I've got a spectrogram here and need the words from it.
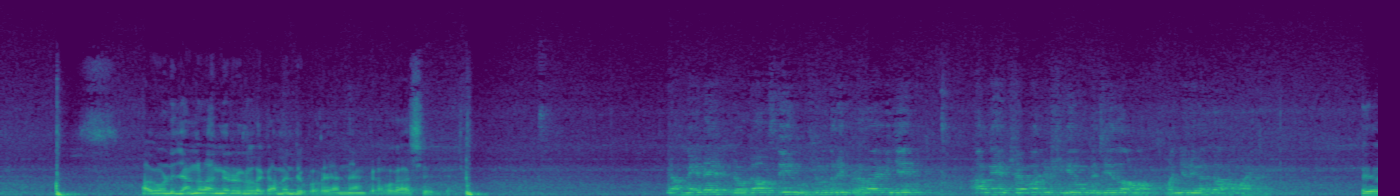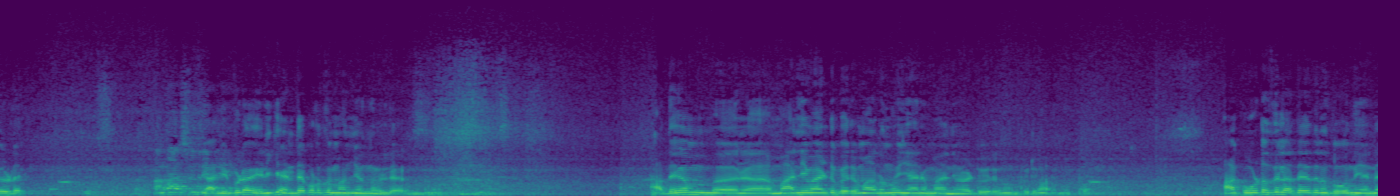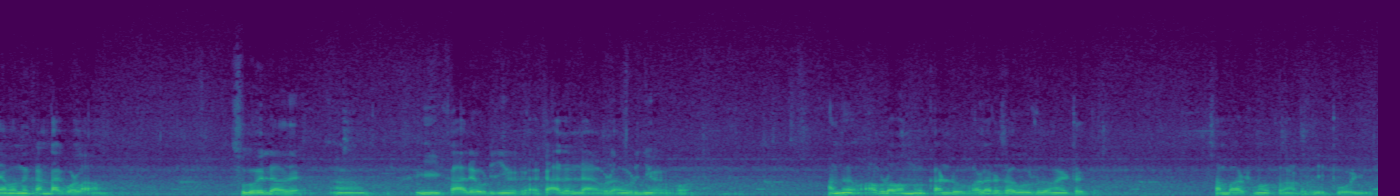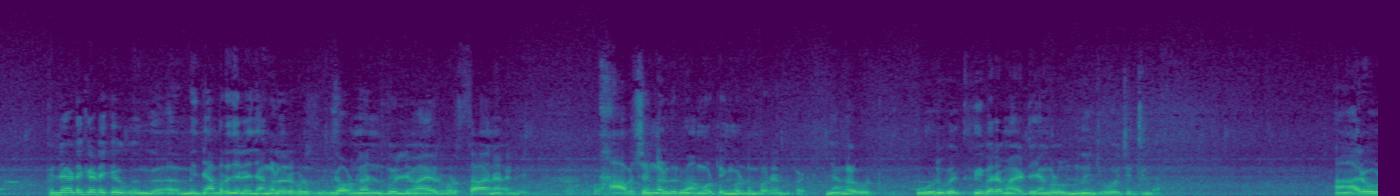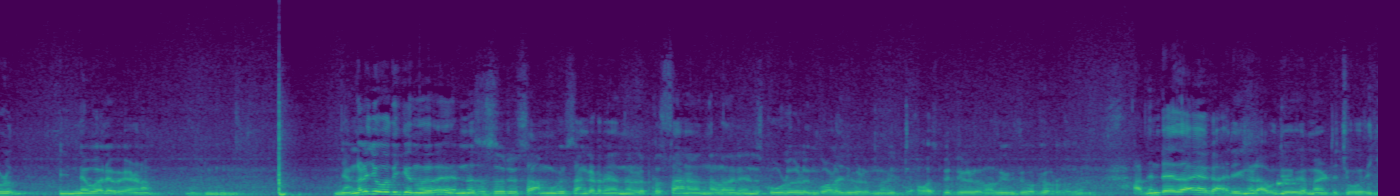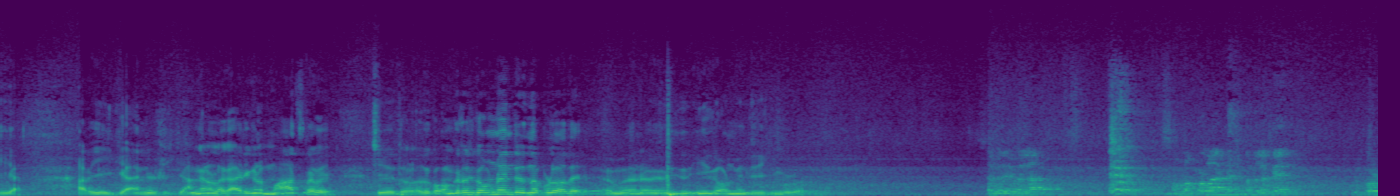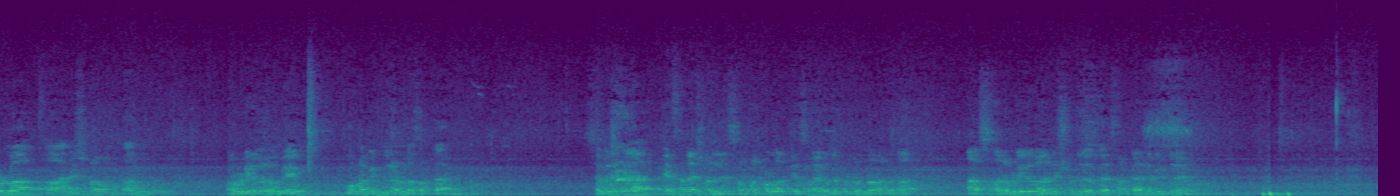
അതുകൊണ്ട് ഞങ്ങൾ അങ്ങനെയുള്ള കമന്റ് പറയാൻ ഞങ്ങൾക്ക് അവകാശമില്ല. അങ്ങയുടെ രോഗാവസ്ഥയിൽ മുഖ്യമന്ത്രി പിണറായി വിജയൻ അങ്ങയെ ക്ഷേമാന്വേഷിക്കുകയൊക്കെ ചെയ്തതാണോ? മഞ്ഞുരിയാൻ കാരണമായത്? എവിടെ ഞാൻ ഇവിടെ എനിക്ക് എന്റെ പുറത്ത് മഞ്ഞൊന്നുമില്ലായിരുന്നു. അദ്ദേഹം പിന്നെ, മാന്യമായിട്ട് പെരുമാറുന്നു ഞാനും മാന്യമായിട്ട് വരുന്നു പെരുമാറുന്നു ഇപ്പോൾ. ആ കൂട്ടത്തിൽ അദ്ദേഹത്തിന് തോന്നി എന്നെ വന്ന് കണ്ടാൽ കൊള്ളാം. സുഖമില്ലാതെ ഈ കാല ഒടിഞ്ഞ് കാലല്ല ഇവിടെ ഒടിഞ്ഞ് കിടക്കുമ്പോൾ അന്ന് അവിടെ വന്നു കണ്ടു. വളരെ സൗഹൃദമായിട്ട് സംഭാഷണമൊക്കെ നടത്തി പോയി. പിന്നെ ഇടയ്ക്കിടയ്ക്ക് ഞാൻ പറഞ്ഞില്ലേ ഞങ്ങളൊരു ഗവൺമെന്റ് തുല്യമായ ഒരു പ്രസ്ഥാനമല്ലേ? ആവശ്യങ്ങൾ വരും അങ്ങോട്ടും ഇങ്ങോട്ടും പറയുമ്പോൾ ഞങ്ങൾ ഒരു വ്യക്തിപരമായിട്ട് ഞങ്ങളൊന്നും ചോദിച്ചിട്ടില്ല. ആരോടും ഇന്ന പോലെ വേണം. ഞങ്ങൾ ചോദിക്കുന്നത് എൻ എസ് എസ് ഒരു സാമൂഹ്യ സംഘടന എന്നുള്ള പ്രസ്ഥാനം എന്നുള്ള നിലയിൽ സ്കൂളുകളും കോളേജുകളും ഹോസ്പിറ്റലുകളും അതും ഇതുമൊക്കെ ഉള്ളതുകൊണ്ട് അതിന്റേതായ കാര്യങ്ങൾ ഔദ്യോഗികമായിട്ട് ചോദിക്കുക. അറിയിക്കുക അന്വേഷിക്കുക. അങ്ങനെയുള്ള കാര്യങ്ങൾ മാത്രമേ ചെയ്തുള്ളൂ അത് കോൺഗ്രസ് ഗവൺമെന്റ് ഇരുന്നപ്പോഴും അതെ ഈ ഗവൺമെന്റ് ഇരിക്കുമ്പോഴും അതെ. ശബരിമല സ്വർണക്കൊള്ള അന്വേഷണത്തിലൊക്കെ ഇപ്പോഴുള്ള അന്വേഷണവും നടപടികളിലൊക്കെ പൂർണ പിന്തുണയുണ്ട് ശബരിമല കേസ് അന്വേഷണത്തിലെ സ്വർണക്കൊള്ള കേസുമായി ബന്ധപ്പെട്ടുകൊണ്ട് നടക്കുന്ന അറസ്റ്റ് നടപടികളും അന്വേഷണത്തിലൊക്കെ സർക്കാരിന്റെ പിന്തുണയുണ്ട്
